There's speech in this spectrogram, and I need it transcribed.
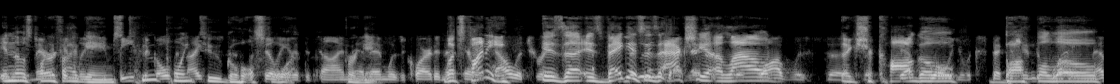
in those 25 games 2.2 goals for at the time, per and game. then was acquired in What's funny is uh, is Vegas is actually allowed like Chicago, Buffalo,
